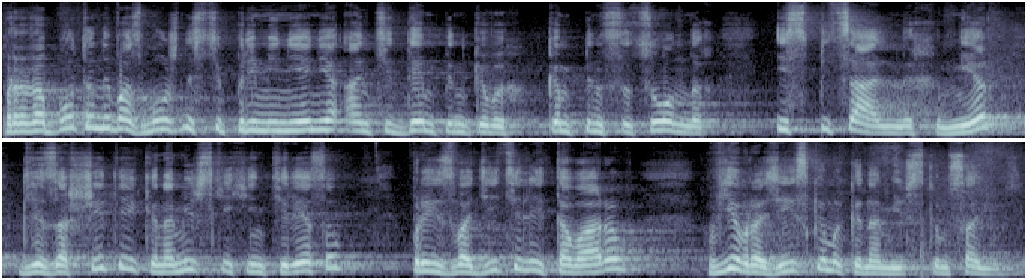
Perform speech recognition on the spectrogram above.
Проработаны возможности применения антидемпинговых компенсационных и специальных мер для защиты экономических интересов производителей товаров в Евразийском экономическом союзе.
